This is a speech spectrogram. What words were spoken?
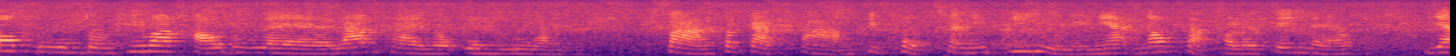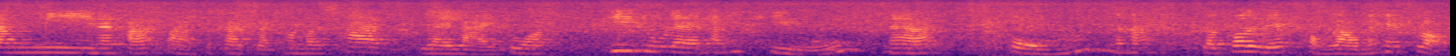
อบบูมตรงที่ว่าเขาดูแลร่างกายเราองค์รวม สารสกัด 36 ชนิดที่อยู่ในนี้นอกจากคอลลาเจนแล้ว ยังมีนะคะสารสกัดจากธรรมชาติหลาย ๆ ตัวที่ดูแลทั้งผิวนะคะผมนะคะแล้วก็เล็บของเราไม่ให้เปราะ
